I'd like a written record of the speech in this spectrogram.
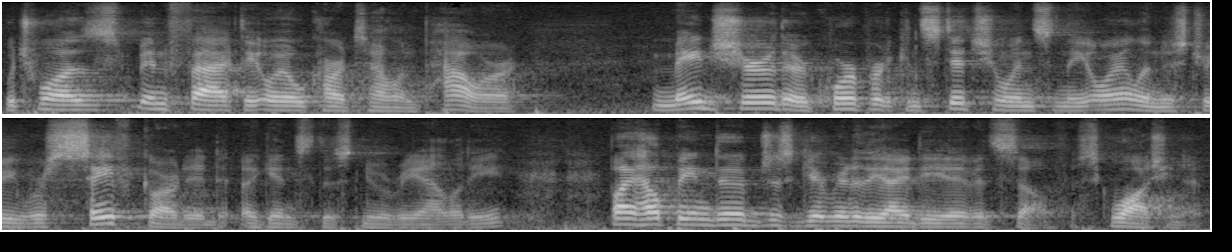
which was, in fact, the oil cartel in power, made sure their corporate constituents in the oil industry were safeguarded against this new reality by helping to just get rid of the idea of itself, squashing it.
